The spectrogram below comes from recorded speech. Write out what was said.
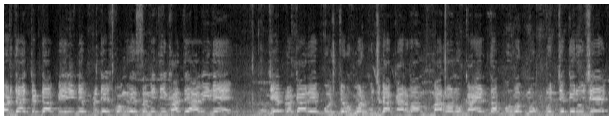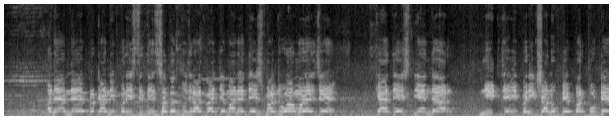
અડધા ચડ્ડા પહેરીને પ્રદેશ કોંગ્રેસ સમિતિ ખાતે આવીને જે પ્રકારે પોસ્ટર ઉપર કૂચડા કારવા મારવાનું કાયરતાપૂર્વકનું કૃત્ય કર્યું છે અને એમને એ પ્રકારની પરિસ્થિતિ સતત ગુજરાત રાજ્યમાં અને દેશમાં જોવા મળે છે કે આ દેશની અંદર નીટ જેવી પરીક્ષાનું પેપર ફૂટે,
